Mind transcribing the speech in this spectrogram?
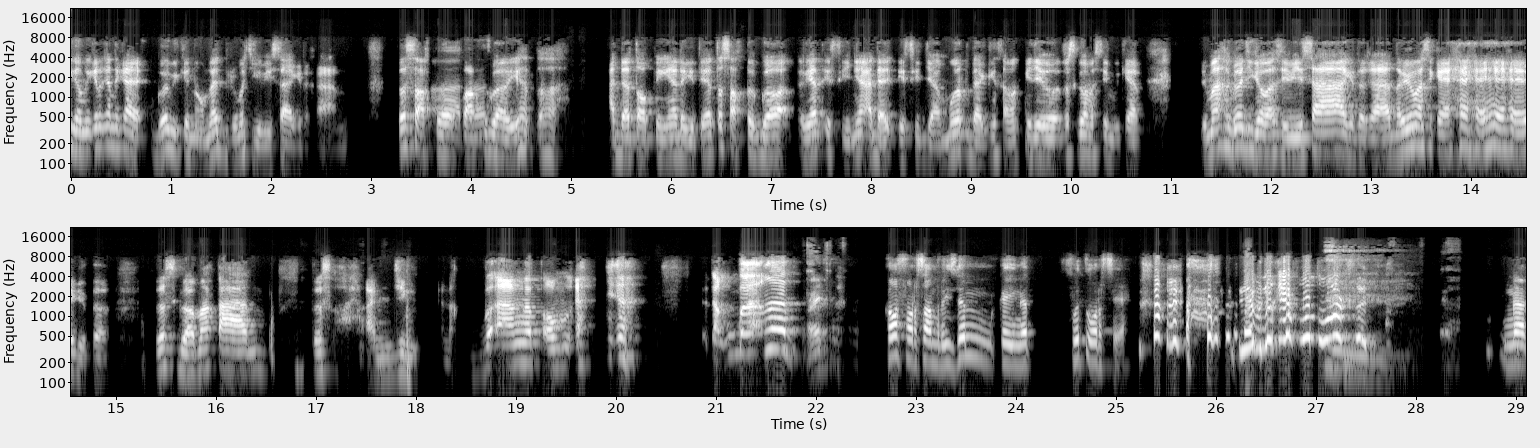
juga mikir kan kayak gue bikin omelet di rumah juga bisa gitu kan. Terus waktu Ah, waktu gue lihat wah ada toppingnya ada gitu ya. Terus waktu gue lihat isinya ada isi jamur, daging sama keju. Terus gue masih mikir, mah gue juga masih bisa gitu kan. Tapi masih kayak hehehe gitu. Terus gue makan, terus wah, anjing enak banget omeletnya, enak banget. Kok for some reason keinget food wars ya? Dia bener kayak food wars. Nggak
